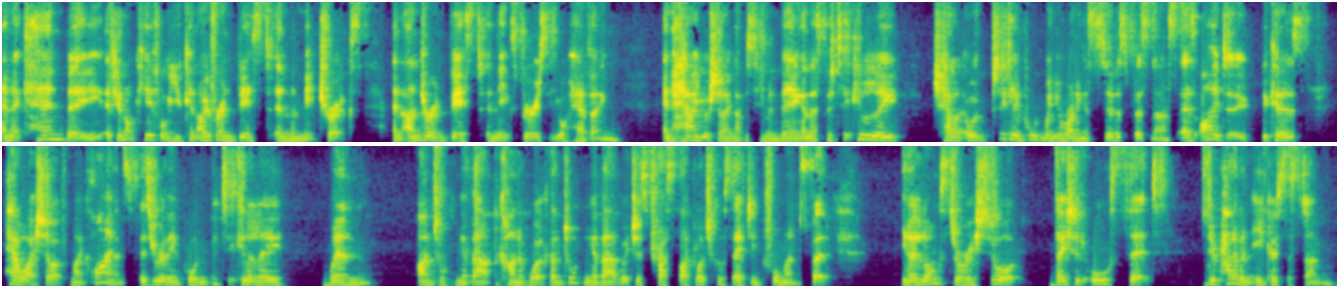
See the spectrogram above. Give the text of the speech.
And it can be, if you're not careful, you can overinvest in the metrics and underinvest in the experience that you're having and how you're showing up as a human being. And that's particularly challenge or particularly important when you're running a service business, as I do, because how I show up for my clients is really important, particularly when I'm talking about the kind of work that I'm talking about, which is trust, psychological safety, and performance. But you know, long story short, they should all sit. They're part of an ecosystem.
